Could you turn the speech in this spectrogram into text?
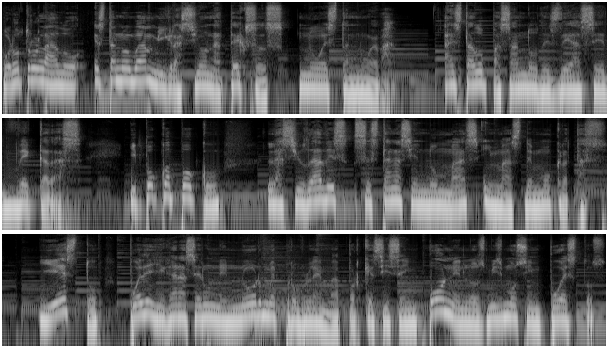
Por otro lado, esta nueva migración a Texas no es tan nueva. Ha estado pasando desde hace décadas y poco a poco las ciudades se están haciendo más y más demócratas. Y esto puede llegar a ser un enorme problema porque si se imponen los mismos impuestos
